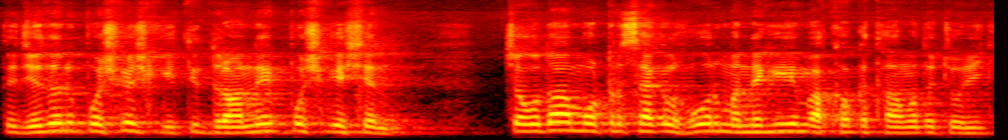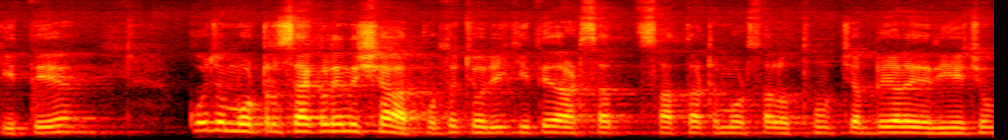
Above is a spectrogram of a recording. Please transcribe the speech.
ਤੇ ਜਦੋਂ ਉਹਨੂੰ ਪੁੱਛਗਿੱਛ ਕੀਤੀ, ਦੌਰਾਨੇ ਪੁੱਛਗਿੱਛਨ 14 ਮੋਟਰਸਾਈਕਲ ਹੋਰ ਮੰਨੇ ਗਏ, ਵੱਖ-ਵੱਖ ਥਾਵਾਂ ਤੋਂ ਚੋਰੀ ਕੀਤੇ ਆ। ਕੁਝ ਮੋਟਰਸਾਈਕਲ ਇਹਨੇ ਹੁਸ਼ਿਆਰਪੁਰ ਤੋਂ ਚੋਰੀ ਕੀਤੇ 8 7 7 8 ਮੋਟਰਸਾਈਕਲ ਉੱਥੋਂ ਚੱਬੇ ਵਾਲੇ ਏਰੀਏ ਚੋਂ,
